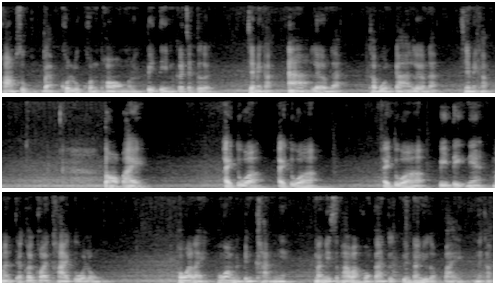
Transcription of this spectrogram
ความสุขแบบขนลุกขนพองปีติมันก็จะเกิด ใช่ไหมครับ อ่า เริ่มแล้วขบวนการเริ่มแล้วใช่ไหมครับ ต่อไป ไอตัว ไอตัว ไอตัวปีติเนี่ย มันจะค่อยๆคคลายตัวลง เพราะอะไร เพราะว่ามันเป็นขันไง มันมีสภาวะของการเกิดขึ้นตั้งอยู่ต่อไปนะครับ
